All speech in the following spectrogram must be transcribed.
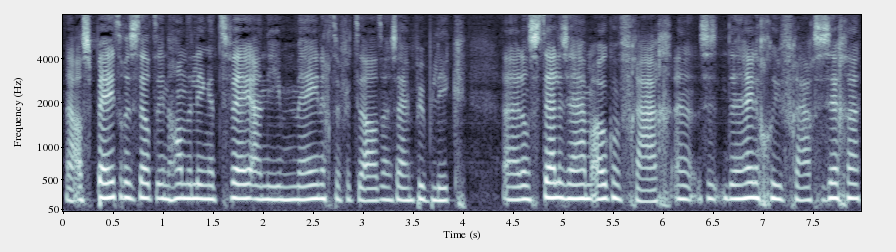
Nou, als Petrus dat in Handelingen 2 aan die menigte vertelt, aan zijn publiek, uh, dan stellen ze hem ook een vraag. En een hele goede vraag. Ze zeggen,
